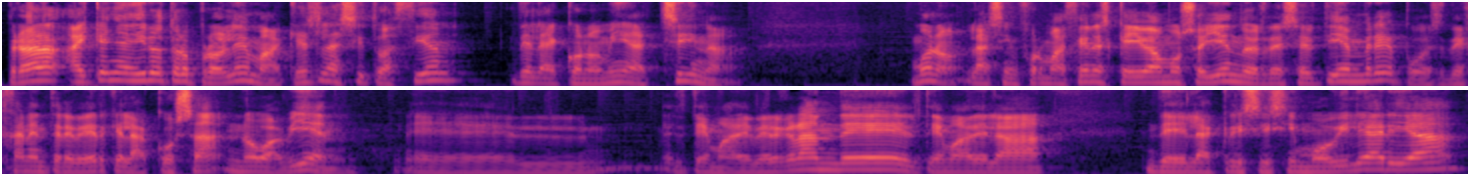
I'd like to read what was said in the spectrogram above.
Pero ahora hay que añadir otro problema, que es la situación de la economía china. Bueno, las informaciones que íbamos oyendo desde septiembre, pues dejan entrever que la cosa no va bien. El, tema de Evergrande, el tema de la, de la crisis inmobiliaria.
